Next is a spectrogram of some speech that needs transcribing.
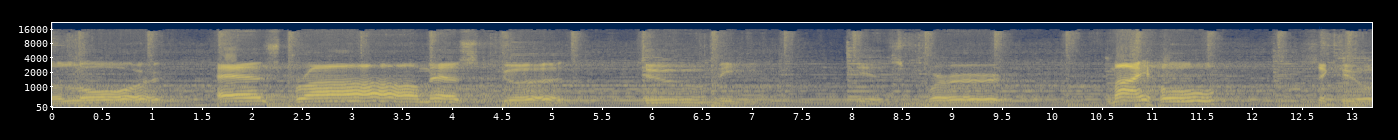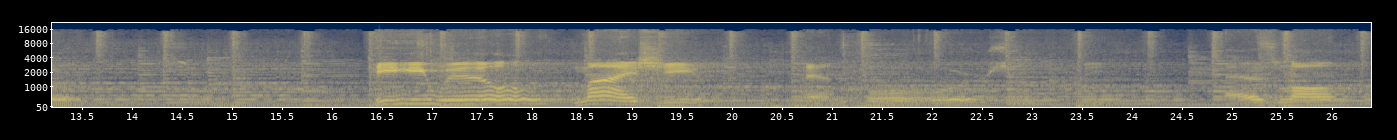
The Lord has promised good to me. His word, my hope secure. He will my shield and portion be as long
